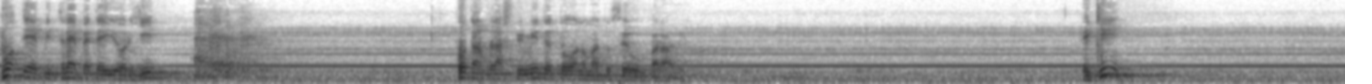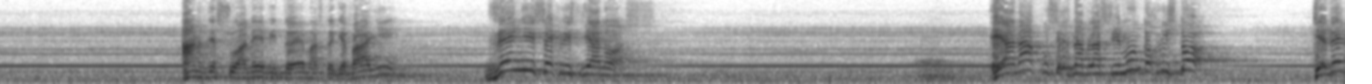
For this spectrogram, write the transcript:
Πότε επιτρέπεται η οργή; Όταν βλασφημείτε το όνομα του Θεού παράδειγμα. Εκεί αν δεν σου ανέβει το αίμα στο κεφάλι δεν είσαι χριστιανός εάν άκουσες να βλασφημούν τον Χριστό και δεν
